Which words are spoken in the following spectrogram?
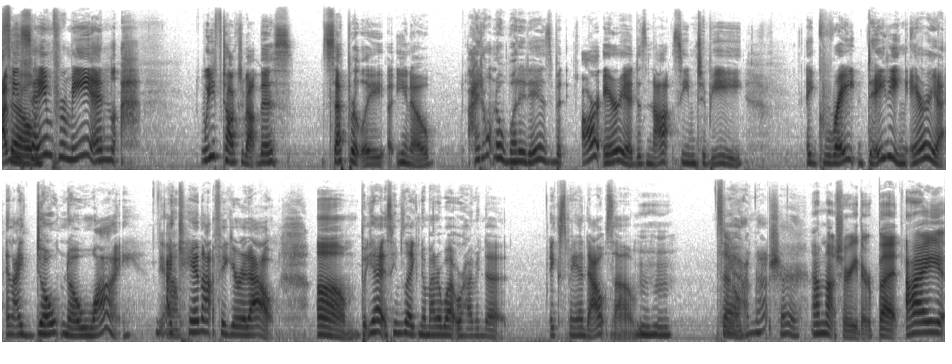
I So- mean, same for me. And we've talked about this separately. uh, You know, I don't know what it is, but our area does not seem to be a great dating area. And I don't know why. I cannot figure it out. Um, but yeah, it seems like no matter what, we're having to expand out some. Mm-hmm. So yeah, I'm not sure. I'm not sure either, but I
